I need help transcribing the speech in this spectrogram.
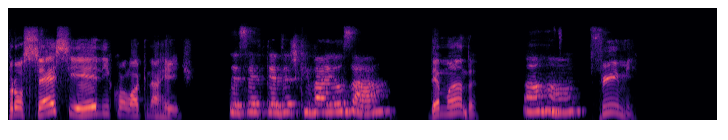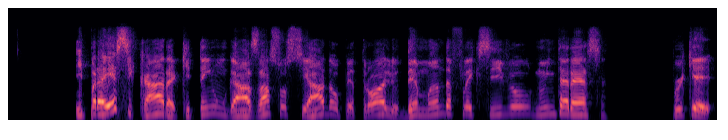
processe ele e coloque na rede? Ter certeza de que vai usar. Demanda. Uhum. Firme. E para esse cara que tem um gás associado ao petróleo, demanda flexível não interessa. Por quê?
